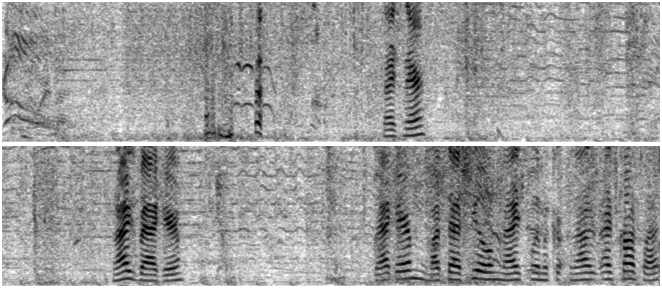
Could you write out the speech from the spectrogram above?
go! Nice nair. Nice back air. Back air. Watch that shield. Nice limit. cr- Nice nice cross slash.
